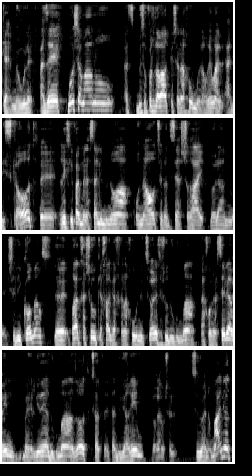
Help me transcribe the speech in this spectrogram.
כן, מעולה. אז כמו שאמרנו, אז בסופו של דבר כשאנחנו מדברים על, על עסקאות, Riskified מנסה למנוע הונאות של כרטיסי אשראי בעולם של e-commerce. זה פרט חשוב כי אחר כך אנחנו נצלול איזושהי דוגמה, ואנחנו ננסה להבין על ידי הדוגמה הזאת קצת את האתגרים בעולם של זיהוי אנומליות.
